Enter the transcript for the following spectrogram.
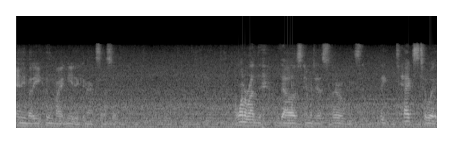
anybody who might need it can access it. I want to run those images through. The text to it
